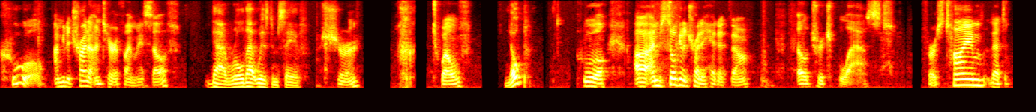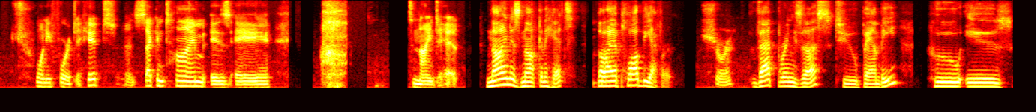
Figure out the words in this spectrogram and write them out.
Cool. I'm gonna try to unterrify myself. Now roll that wisdom save. Sure. Twelve. Nope. Cool. Uh, I'm still gonna try to hit it though. Eldritch Blast. First time, that's a 24 to hit, and second time is a it's a nine to hit. Nine is not going to hit, but I applaud the effort. Sure. That brings us to Bambi, who is.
